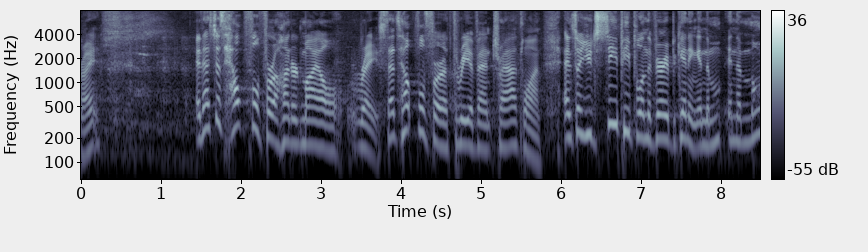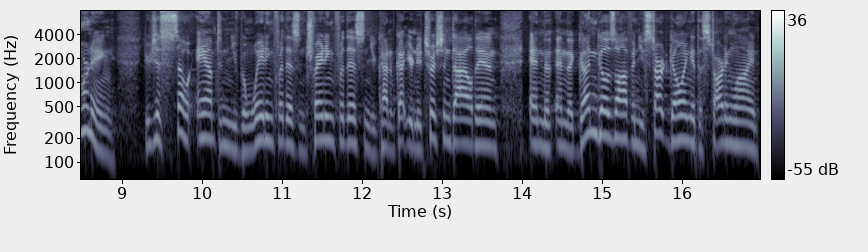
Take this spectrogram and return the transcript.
right? And that's just helpful for a 100 mile race. That's helpful for a three event triathlon. And so you'd see people in the very beginning, in the, in the morning, you're just so amped and you've been waiting for this and training for this and you kind of got your nutrition dialed in and the, and the gun goes off and you start going at the starting line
